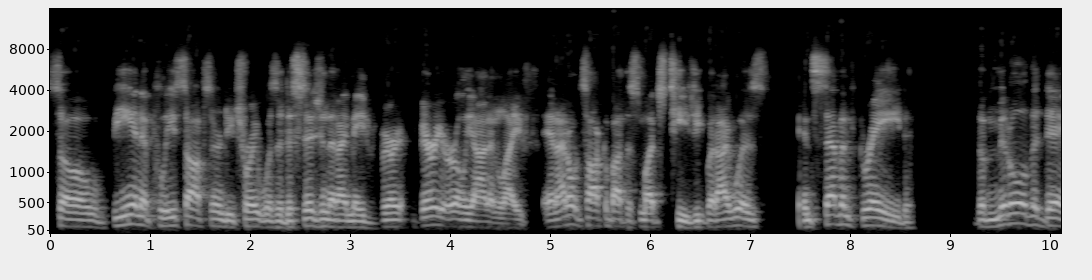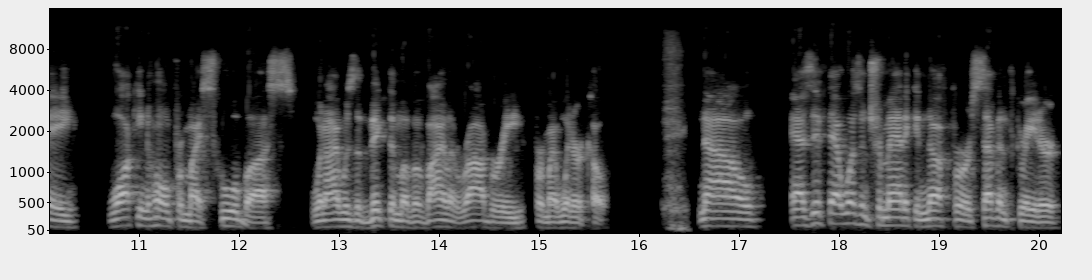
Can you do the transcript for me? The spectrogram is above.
So being a police officer in detroit was a decision that i made very very early on in life. And i don't talk about this much tg but i was in seventh grade the middle of the day walking home from my school bus when i was the victim of a violent robbery for my winter coat. Now as if that wasn't traumatic enough for a seventh grader,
